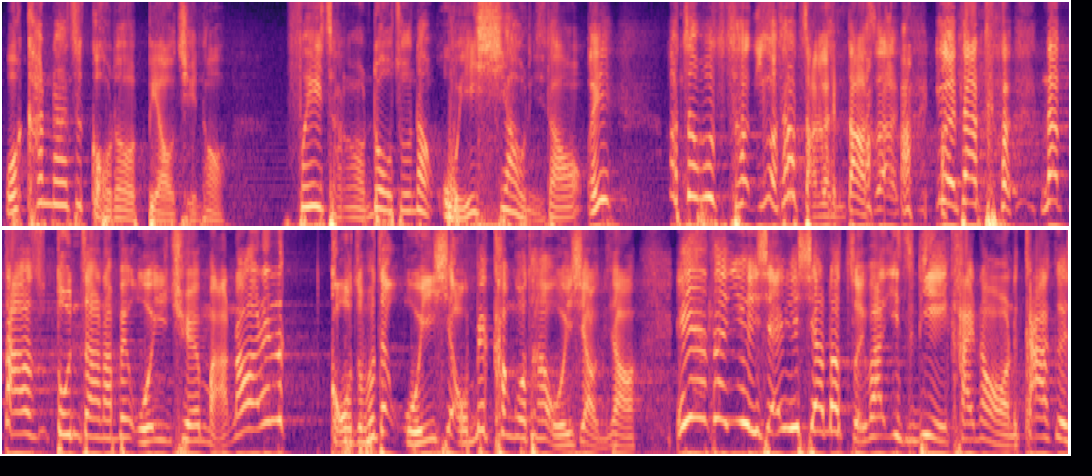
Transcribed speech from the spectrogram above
我看那只狗的表情哦，非常哦，露出那微笑，你知道吗？哎。啊，这不它，因为它长得很大，是，因为它它 那大家是蹲在那边围一圈嘛，然后那个狗怎么在微笑？我没有看过它微笑，你知道吗？哎呀，它越笑越笑，那嘴巴一直裂开，那种你刚刚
